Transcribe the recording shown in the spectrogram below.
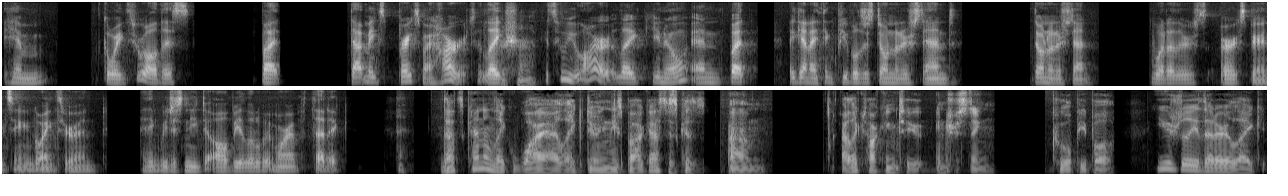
him going through all this. But that makes breaks my heart. Like sure. it's who you are, like, you know, and but again, I think people just don't understand don't understand what others are experiencing and going through and I think we just need to all be a little bit more empathetic. That's kind of like why I like doing these podcasts is because um, I like talking to interesting, cool people, usually that are like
